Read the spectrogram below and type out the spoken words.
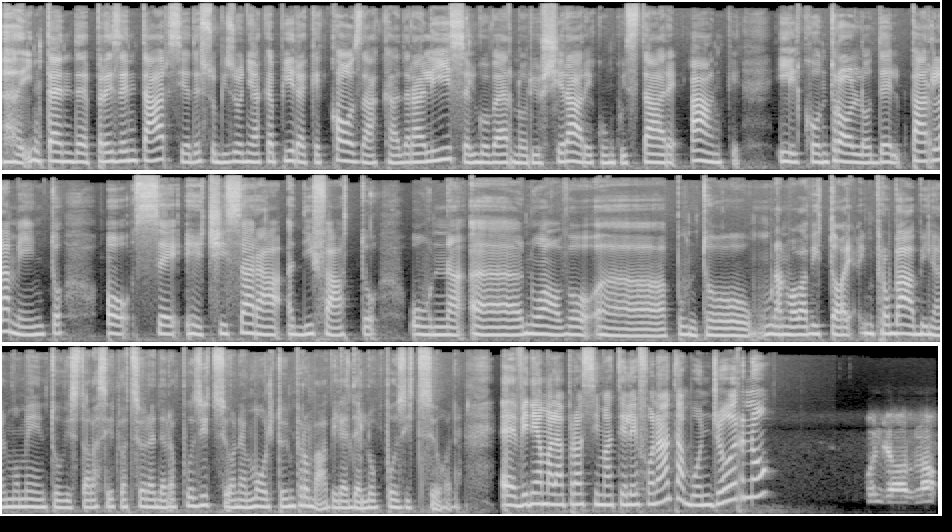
eh, intende presentarsi, adesso bisogna capire che cosa accadrà lì, se il governo riuscirà a riconquistare anche il controllo del Parlamento o se eh, ci sarà di fatto un, eh, nuovo, eh, appunto, una nuova vittoria, improbabile al momento vista la situazione della posizione, molto improbabile dell'opposizione. Eh, veniamo alla prossima telefonata, buongiorno. Buongiorno.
